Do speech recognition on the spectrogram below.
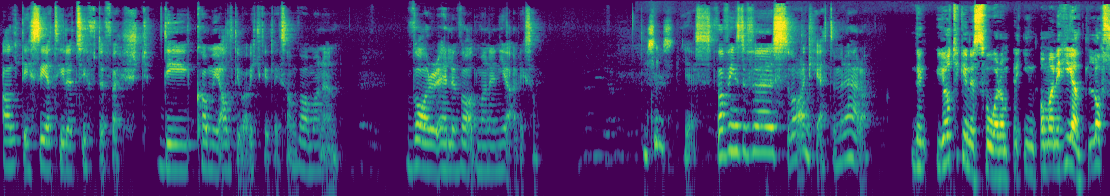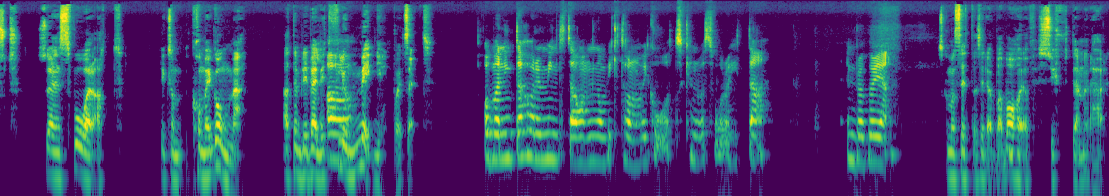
alltid se till ett syfte först. Det kommer ju alltid vara viktigt liksom, vad man än, var eller vad man än gör liksom. Precis. Yes. Vad finns det för svagheter med det här då? Den, jag tycker den är svår, om, om man är helt lost så är den svår att liksom komma igång med. Att den blir väldigt Ja. flummig på ett sätt. Om man inte har den minsta aning om vilket håll man vill gå åt så kan det vara svårt att hitta en bra början. Ska man sätta sig där och bara, vad har jag för syfte med det här?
